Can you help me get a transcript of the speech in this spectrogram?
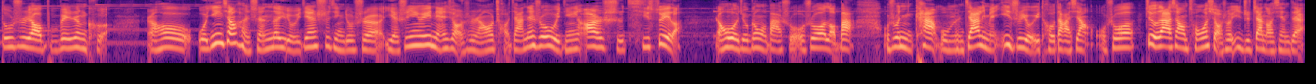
都是要不被认可。然后我印象很深的有一件事情，就是也是因为一点小事，然后吵架。那时候我已经二十七岁了，然后我就跟我爸说：“我说老爸，我说你看我们家里面一直有一头大象，我说这头大象从我小时候一直站到现在，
